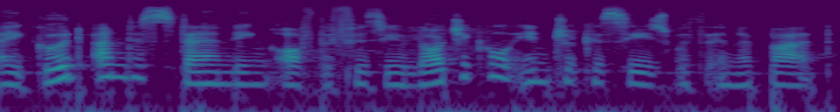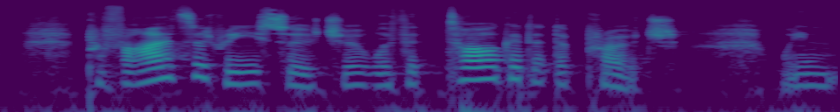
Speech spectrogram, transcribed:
A good understanding of the physiological intricacies within a bud provides a researcher with a targeted approach when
